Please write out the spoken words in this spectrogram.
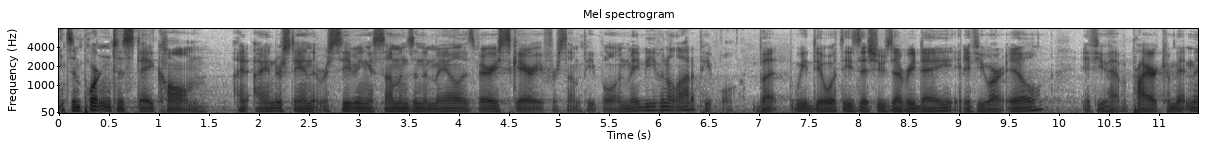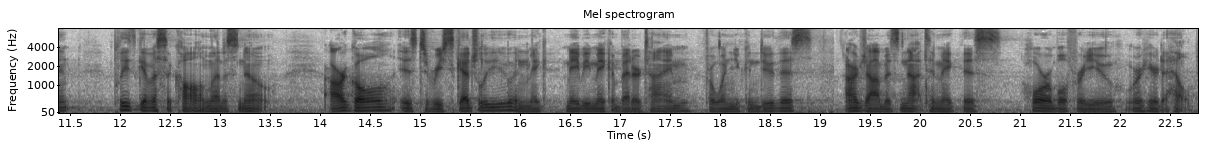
It's important to stay calm. I, I understand that receiving a summons in the mail is very scary for some people, and maybe even a lot of people. But we deal with these issues every day. If you are ill, if you have a prior commitment, please give us a call and let us know. Our goal is to reschedule you and make maybe make a better time for when you can do this. Our job is not to make this horrible for you. We're here to help.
